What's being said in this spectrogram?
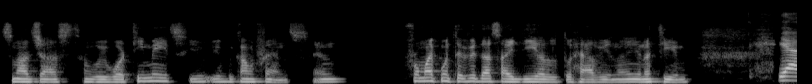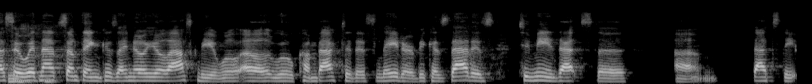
it's not just we were teammates you, you become friends. And from my point of view that's ideal to have in a, in a team. Yeah so when that's something because i know you'll ask me we'll uh, we'll come back to this later because that is to me that's the um, that's the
